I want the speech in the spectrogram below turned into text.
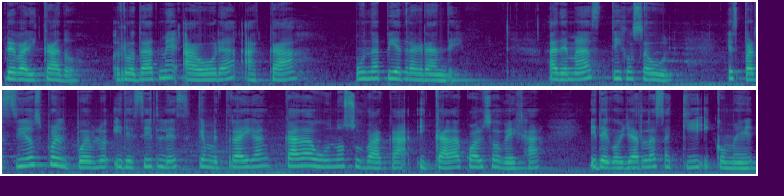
prevaricado, rodadme ahora acá una piedra grande. Además dijo Saúl, Esparcíos por el pueblo y decidles que me traigan cada uno su vaca y cada cual su oveja, y degollarlas aquí y comed,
